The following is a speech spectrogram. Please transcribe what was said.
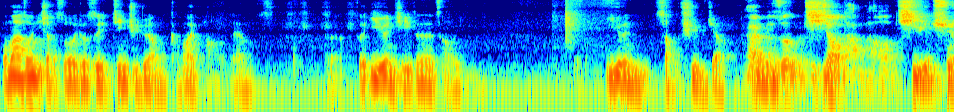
我妈说：“你小时候就是进去就让赶快跑这样子，对啊，所以医院其实真的超医，医院少去比较。还有人说什么去教堂，然后气晕眩，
